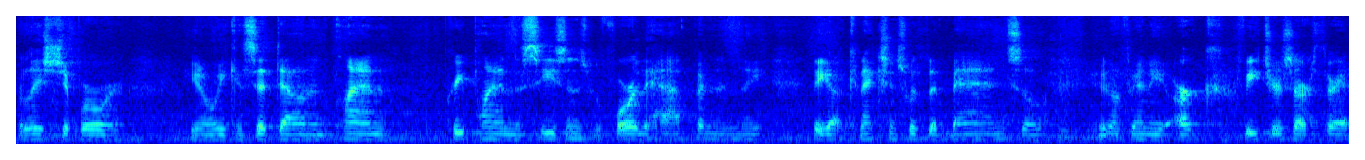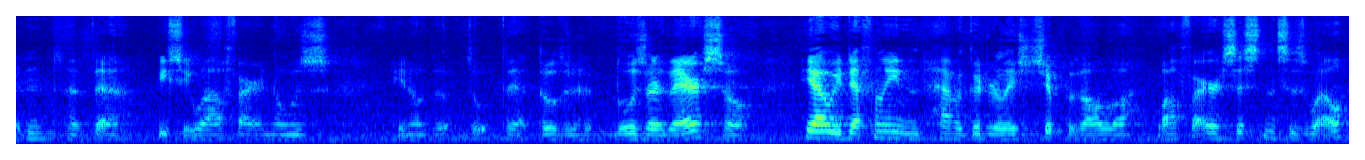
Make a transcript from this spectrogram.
relationship where you know, we can sit down and plan, pre-plan the seasons before they happen, and they they got connections with the band. So, you know, if any ARC features are threatened, that the BC Wildfire knows, you know, the, the, that those are those are there. So, yeah, we definitely have a good relationship with all the wildfire assistants as well.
